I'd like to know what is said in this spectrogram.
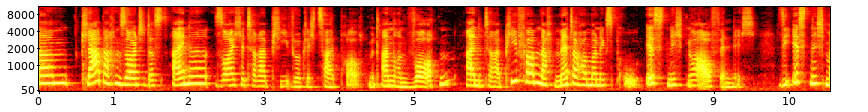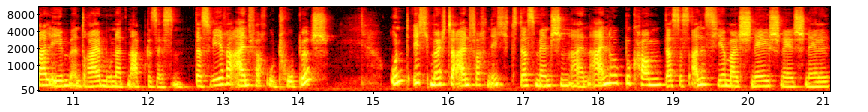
ähm, klar machen sollte, dass eine solche Therapie wirklich Zeit braucht. Mit anderen Worten, eine Therapieform nach Meta-Harmonics Pro ist nicht nur aufwendig. Sie ist nicht mal eben in drei Monaten abgesessen. Das wäre einfach utopisch und ich möchte einfach nicht, dass Menschen einen Eindruck bekommen, dass das alles hier mal schnell, schnell, schnell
